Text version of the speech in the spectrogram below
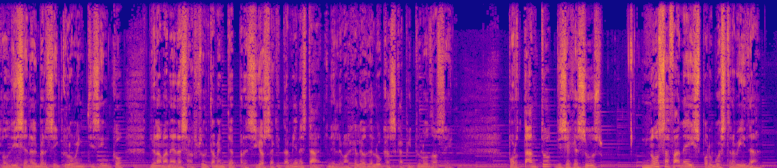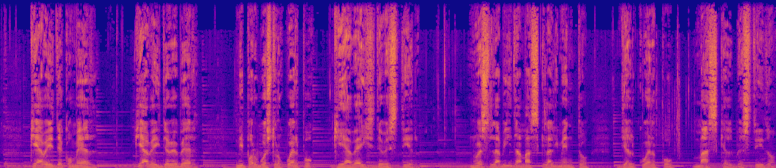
Lo dice en el versículo 25 de una manera absolutamente preciosa que también está en el Evangelio de Lucas capítulo 12. Por tanto, dice Jesús, no os afanéis por vuestra vida, qué habéis de comer, qué habéis de beber, ni por vuestro cuerpo, qué habéis de vestir. ¿No es la vida más que el alimento y el cuerpo más que el vestido?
